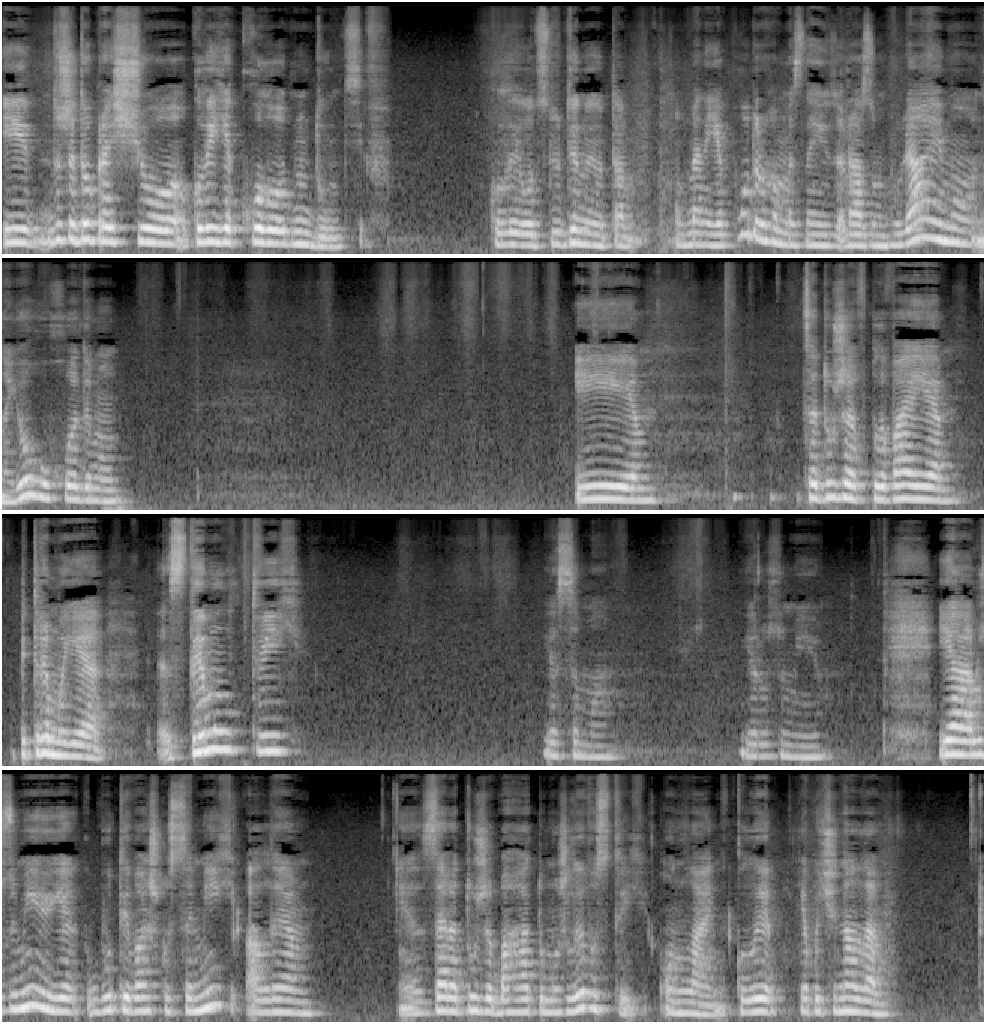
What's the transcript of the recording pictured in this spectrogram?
І дуже добре, що коли є коло однодумців, коли от з людиною там, у мене є подруга, ми з нею разом гуляємо, на йогу ходимо. І це дуже впливає, підтримує стимул твій. Я сама. Я розумію. Я розумію, як бути важко самій, але е, зараз дуже багато можливостей онлайн. Коли я починала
